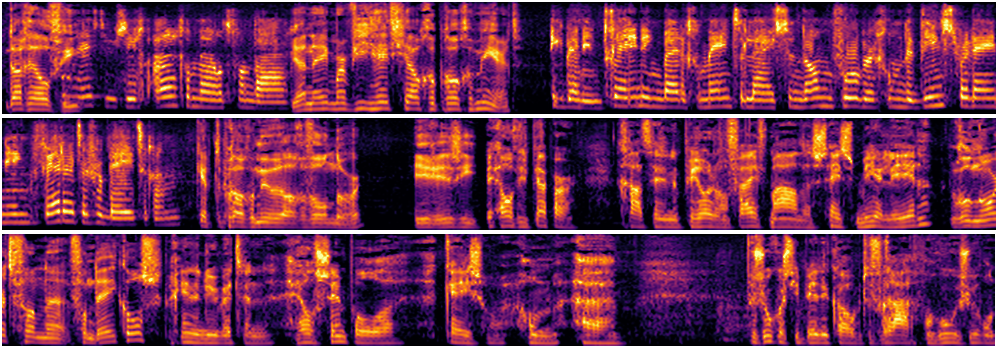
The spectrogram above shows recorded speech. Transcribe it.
Dag Hoe Elfie. heeft u zich aangemeld vandaag? Ja, nee, maar wie heeft jou geprogrammeerd? Ik ben in training bij de gemeente Leidschendam-Voorburg om de dienstverlening verder te verbeteren. Ik heb de programmeur al gevonden hoor. Hier is hij. Elfie Pepper gaat in een periode van vijf maanden steeds meer leren. Roel Noord van, eh, van Dekels. We beginnen nu met een heel simpel eh, case om, om eh, bezoekers die binnenkomen te vragen van hoe is uw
